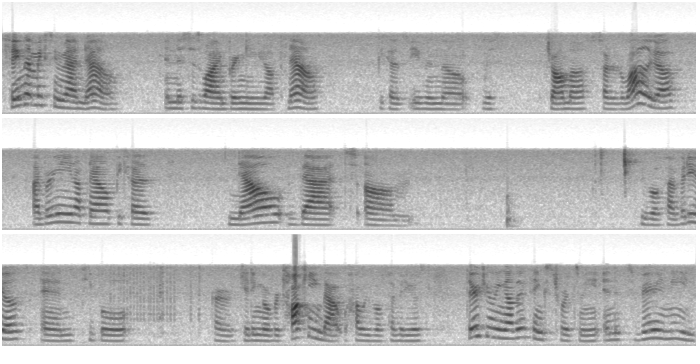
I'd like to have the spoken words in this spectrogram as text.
the thing that makes me mad now, and this is why I'm bringing it up now, because even though this drama started a while ago, I'm bringing it up now because now that um, we both have videos and people are getting over talking about how we both have videos, they're doing other things towards me and it's very mean.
